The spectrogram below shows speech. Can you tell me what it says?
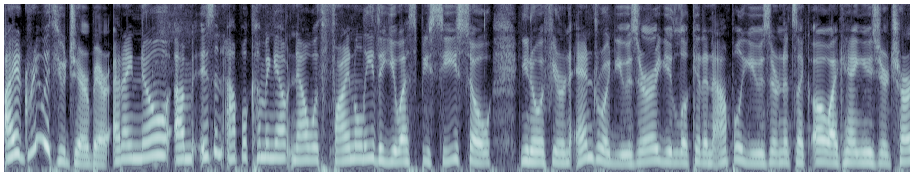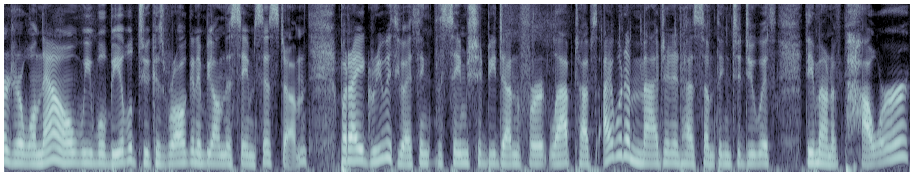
I agree with you, Jer Bear. And I know, um, isn't Apple coming out now with finally the USB C? So, you know, if you're an Android user, you look at an Apple user and it's like, oh, I can't use your charger. Well, now we will be able to because we're all going to be on the same system. But I agree with you. I think the same should be done for laptops. I would imagine it has something to do with the amount of power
